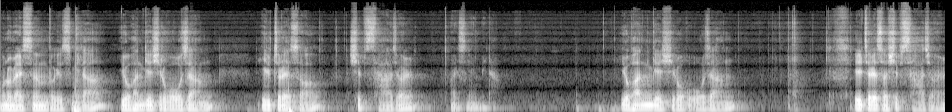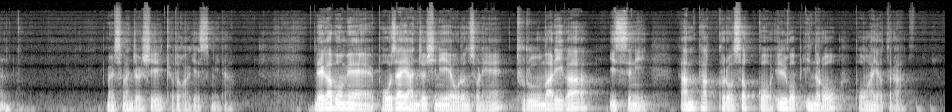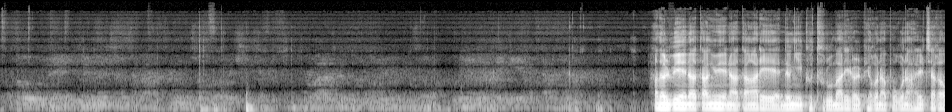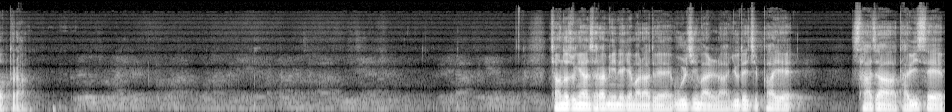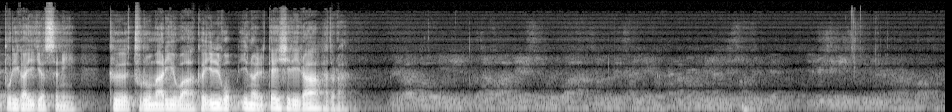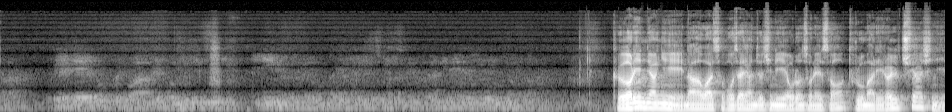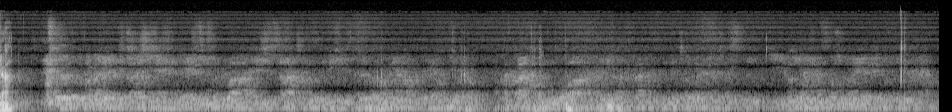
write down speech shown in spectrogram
오늘 말씀 보겠습니다. 요한계시록 5장 1절에서 14절 말씀입니다. 요한계시록 5장 1절에서 14절 말씀 한 절씩 교독하겠습니다. 내가 봄에 보좌에 이의 오른손에 두루마리가 있으니 안팎으로 썩고 일곱 인으로 봉하였더라. 하늘 위에나 땅 위에나 땅 아래에 능히 그 두루마리를 펴거나 보거나 할 자가 없더라. 장로 중에 한 사람이 내게 말하되 울지 말라 유대 지파의 사자 다윗의 뿌리가 이겼으니 그 두루마리와 그 일곱 인을 떼시리라 하더라. 그 어린 양이 나와서 보좌에 앉으신 이의 오른손에서 두루마리를 취하시니라.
